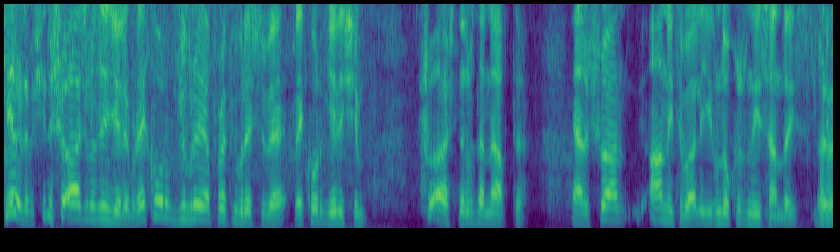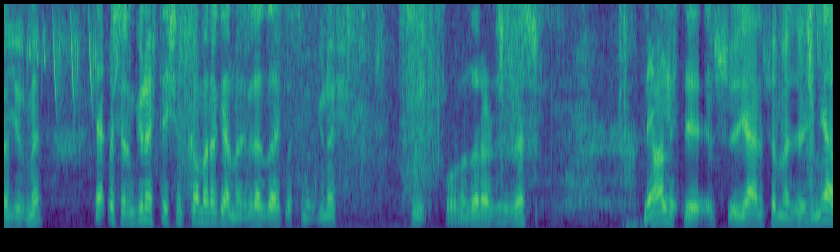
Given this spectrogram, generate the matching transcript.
Gelelim şimdi şu ağacımızı inceleyelim. Rekor gübre yaprak gübresi ve rekor gelişim şu ağaçlarımızda ne yaptı? Yani şu an an itibariyle 29 Nisan'dayız. Evet. 2020. Yaklaşalım. Güneşte şimdi kamera gelmedi. Biraz daha yaklaşsın. Güneş ona zarar veriyor biraz. Ne Yani- değişti yani Sönmez Beyciğim? Ya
